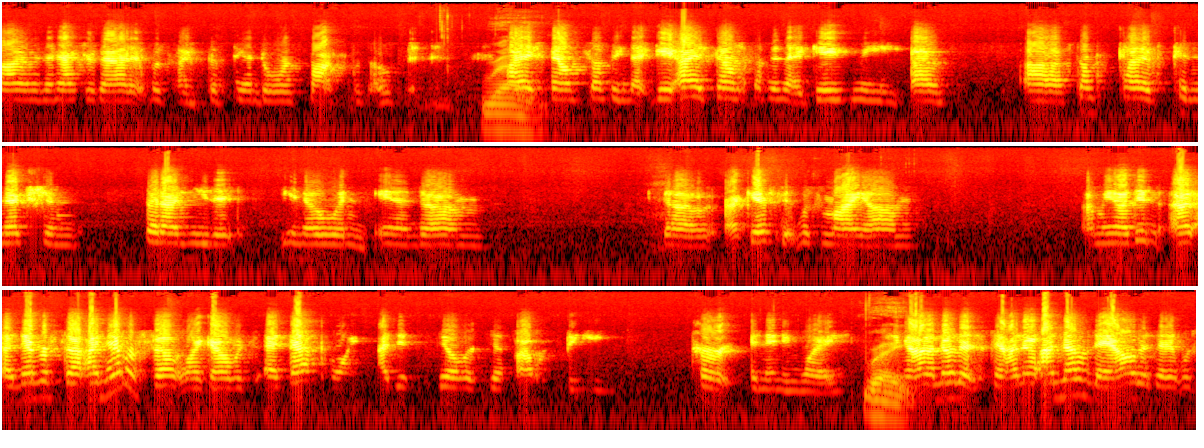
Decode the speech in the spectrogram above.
time, and then after that, it was like the Pandora's box was open. And I had found something that gave I had found something that gave me uh, uh, some kind of connection that I needed, you know, and and um, uh, I guess it was my um, I mean, I didn't. I, I never felt. I never felt like I was at that point. I didn't feel as if I was being hurt in any way. Right. You know, I know that I know I know now that, that it was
